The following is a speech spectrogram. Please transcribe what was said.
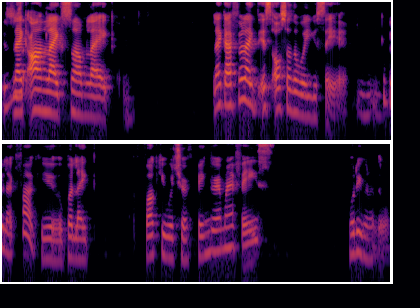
Just Like on like some like like I feel like it's also the way you say it. Mhm. You could be like, fuck you, but like fuck you with your finger in my face. What are you gonna do?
